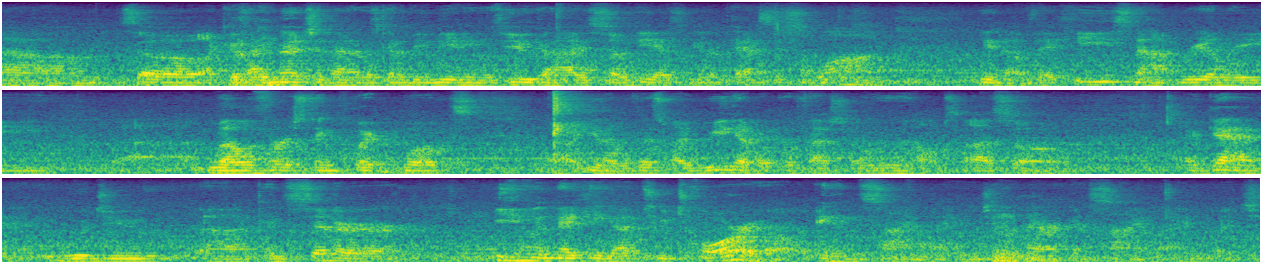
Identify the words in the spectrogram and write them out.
Um, so, because I mentioned that I was going to be meeting with you guys, so he asked me to pass this along. You know, that he's not really uh, well versed in QuickBooks. Uh, you know, that's why we have a professional who helps us. So, again, would you uh, consider even making a tutorial in sign language, in Mhm. American Sign Language,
